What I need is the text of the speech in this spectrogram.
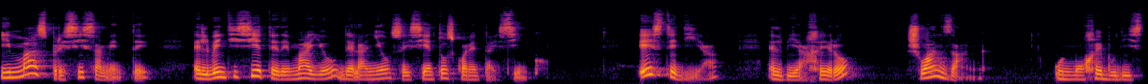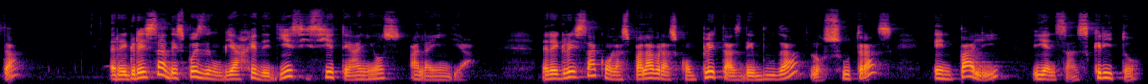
y más precisamente el 27 de mayo del año 645. Este día, el viajero Xuanzang un monje budista, regresa después de un viaje de 17 años a la India. Regresa con las palabras completas de Buda, los sutras, en pali y en sánscrito,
